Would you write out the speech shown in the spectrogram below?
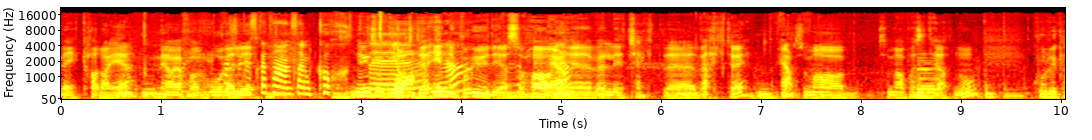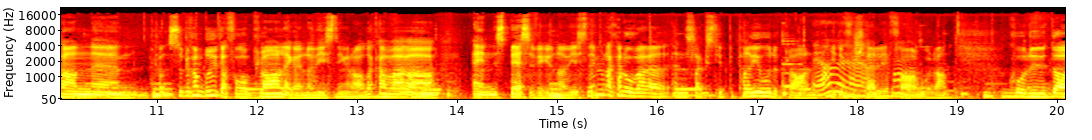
vet hva det er. Vi har iallfall vært Kanskje veldig vi skal ta en sånn kort Liksom eh, ja, Inne på UDI så har vi et veldig kjekt eh, verktøy Ja. som, vi har, som vi har presentert nå. Hvor du kan, eh, så du kan bruke for å planlegge undervisningen. Da. Det kan være en spesifikk undervisning, men det kan også være en slags type periodeplan Ja, i de ja, ja. forskjellige fagene. da. Hvor du da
